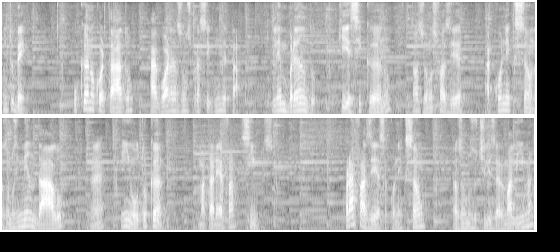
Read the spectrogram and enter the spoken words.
Muito bem. O cano cortado, agora nós vamos para a segunda etapa. Lembrando que esse cano nós vamos fazer a conexão, nós vamos emendá-lo né, em outro cano. Uma tarefa simples. Para fazer essa conexão, nós vamos utilizar uma lima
